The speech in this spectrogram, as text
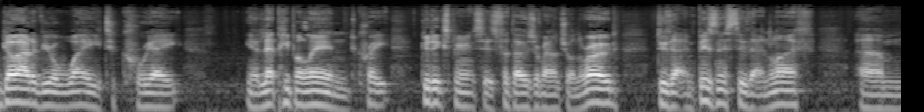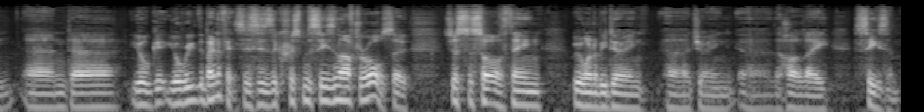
Go out of your way to create you know, let people in, create good experiences for those around you on the road. Do that in business, do that in life, um, and uh, you'll get you'll reap the benefits. This is the Christmas season after all, so it's just the sort of thing we want to be doing uh, during uh, the holiday season.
